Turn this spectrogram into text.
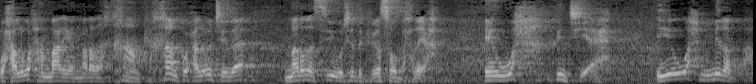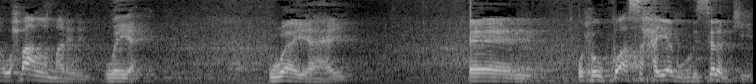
waxaa lagu xambaaraya marada khaamka. Khaamka waxaa loo jeedaa marada sidii warshadda kaga soo baxday ah. Ee wax rinji ah iyo wax midab ah waxba aan la marinin weeyaan. Waa yahay wuxuu ku asaxayaa buu salamkii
